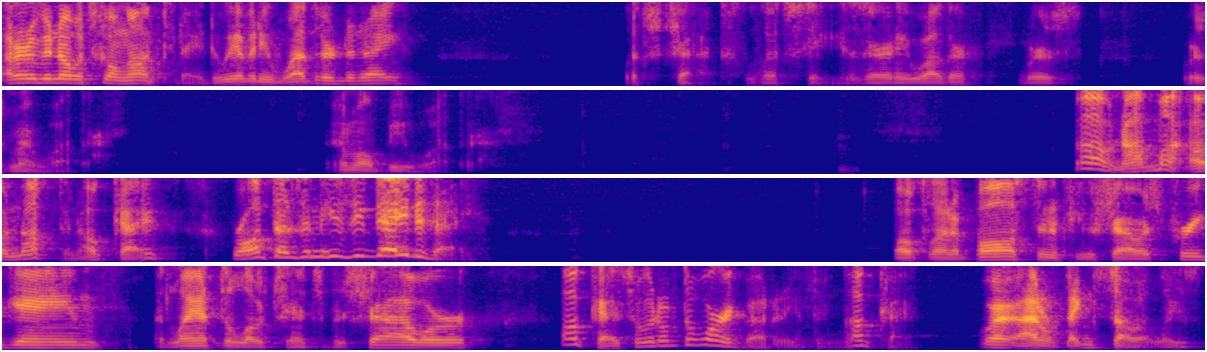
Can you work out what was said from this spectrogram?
I don't even know what's going on today. Do we have any weather today? Let's check. Let's see. Is there any weather? Where's where's my weather? MLB weather. Oh, not much. Oh, nothing. Okay. Roth has an easy day today. Oakland at Boston, a few showers pregame. Atlanta, low chance of a shower. Okay, so we don't have to worry about anything. Okay. Well, I don't think so, at least.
